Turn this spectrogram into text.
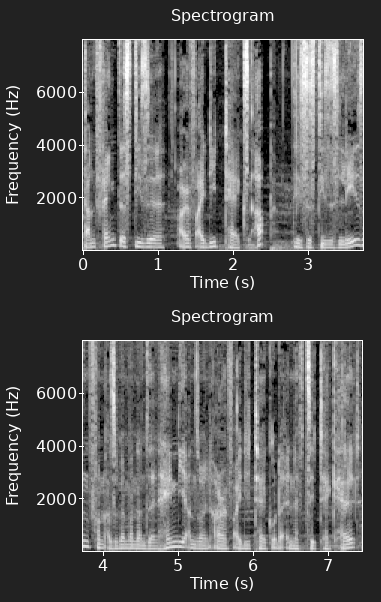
dann fängt es diese RFID-Tags ab, dieses, dieses Lesen von, also wenn man dann sein Handy an so ein RFID-Tag oder NFC-Tag hält,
